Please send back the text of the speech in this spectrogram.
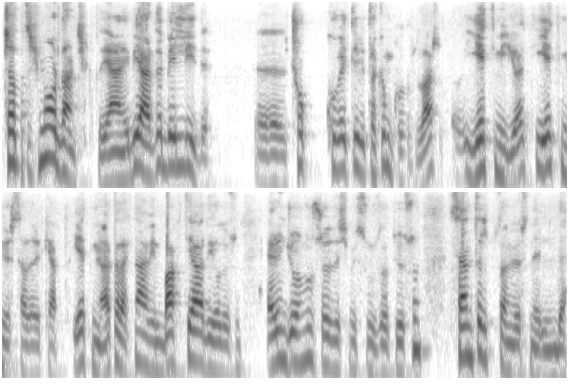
çatışma oradan çıktı. Yani bir yerde belliydi. Ee, çok kuvvetli bir takım kurdular. Yetmiyor. Yetmiyor salary cap. Yetmiyor. Arkadaş ne yapayım? Bahtiyar'ı alıyorsun. Aaron Jones'un sözleşmesini uzatıyorsun. Center tutamıyorsun elinde.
